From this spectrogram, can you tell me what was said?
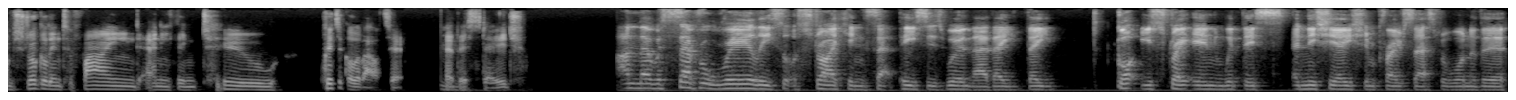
I'm struggling to find anything too critical about it mm. at this stage and there were several really sort of striking set pieces, weren't there? They they got you straight in with this initiation process for one of the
